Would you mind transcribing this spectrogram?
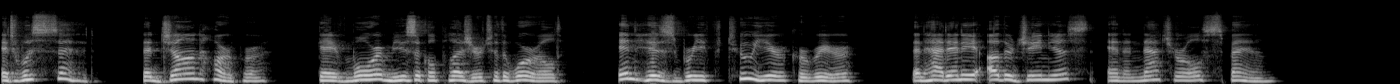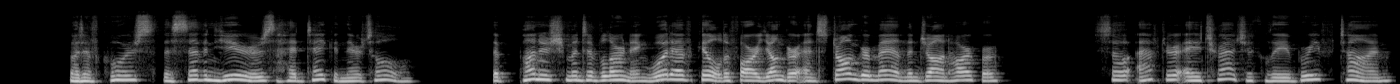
It was said that John Harper gave more musical pleasure to the world in his brief two year career than had any other genius in a natural span. But of course, the seven years had taken their toll. The punishment of learning would have killed a far younger and stronger man than John Harper. So, after a tragically brief time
